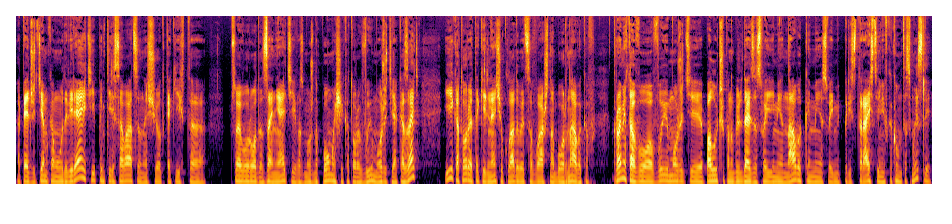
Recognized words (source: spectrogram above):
опять же, тем, кому вы доверяете, и поинтересоваться насчет каких-то своего рода занятий, возможно, помощи, которую вы можете оказать, и которая так или иначе укладывается в ваш набор навыков – Кроме того, вы можете получше понаблюдать за своими навыками, своими пристрастиями в каком-то смысле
